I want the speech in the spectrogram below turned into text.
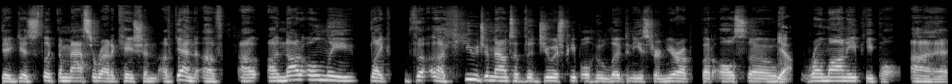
they just like the mass eradication again of uh, uh, not only like the a huge amount of the Jewish people who lived in Eastern Europe but also Yeah. Romani people uh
